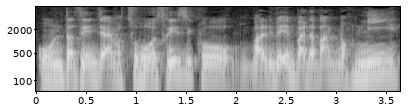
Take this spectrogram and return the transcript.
und da sehen sie einfach zu hohes Risiko, weil wir eben bei der Bank noch nie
